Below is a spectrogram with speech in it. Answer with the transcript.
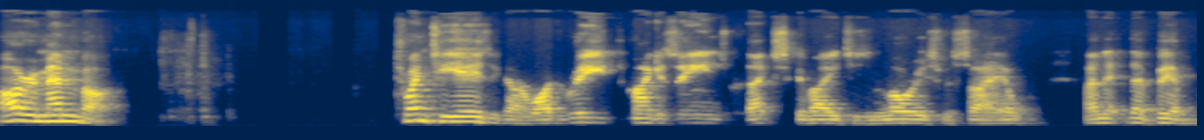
I remember 20 years ago, I'd read magazines with excavators and lorries for sale, and it, there'd be a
